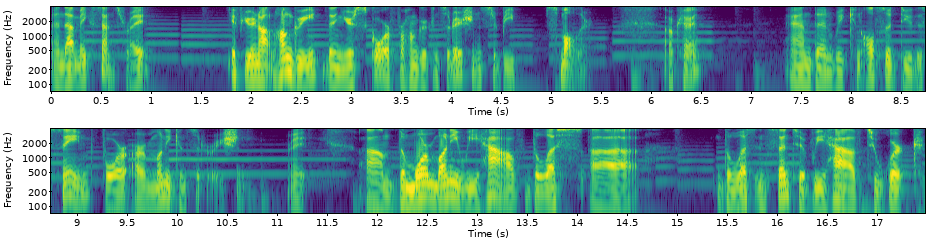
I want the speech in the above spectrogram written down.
And that makes sense, right? If you're not hungry, then your score for hunger considerations should be smaller. Okay? And then we can also do the same for our money consideration, right? Um, the more money we have, the less uh, the less incentive we have to work.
